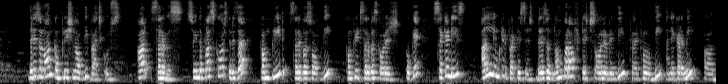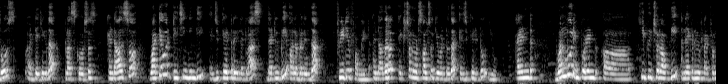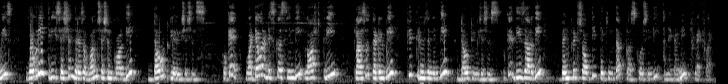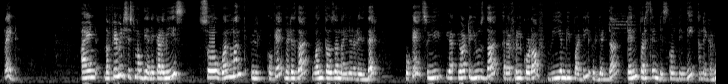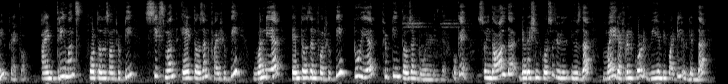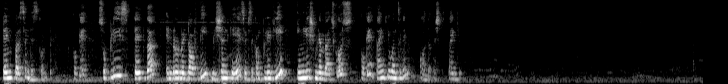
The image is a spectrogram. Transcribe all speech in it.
there is a non completion of the batch course or syllabus. So in the plus course there is a complete syllabus of the complete syllabus coverage okay? Second is unlimited practice there is a number of tests available in the platform of the unacademy. Uh, those uh, taking the plus courses and also whatever teaching in the educator in the class that will be available in the PDF format and other extra notes also given to the educator to you. And one more important uh, key feature of the unacademy platform is every three session there is a one session called the doubt clearing sessions. Okay? Whatever discussed in the last three classes that will be quick revision in the doubt clearing sessions okay these are the benefits of the taking the plus course in the unacademy platform right? And the payment system of the unacademy is so one month will okay that is the 1900 is there. Okay so you, you have to use the referral code of vmb patil you will get the 10 percent discount in the unacademy platform. And three months 4750 six month 8550 one year 10450 two year 15200 is there okay? So in the, all the duration courses you will use the my referral code vmb patil you will get the 10 percent discount okay? So please take the enrollment of the mission KAS it's a completely english medium batch course okay? Thank you once again. All the best. Thank you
